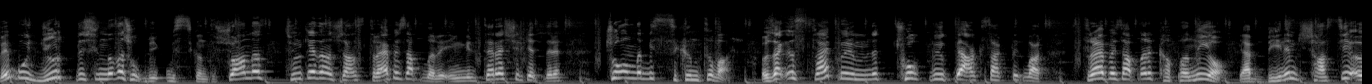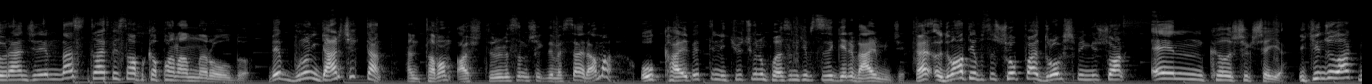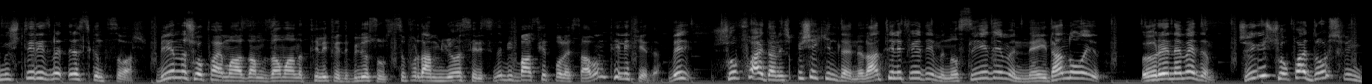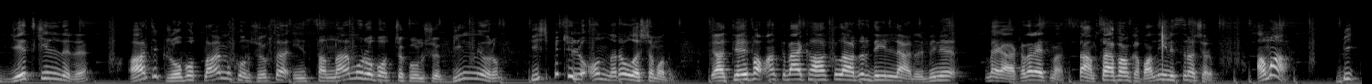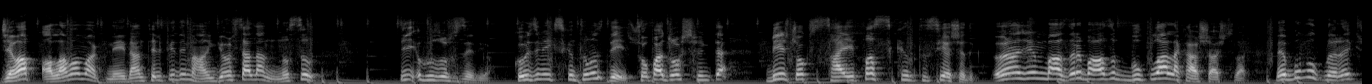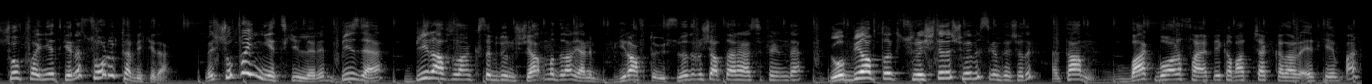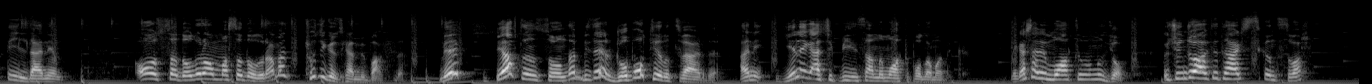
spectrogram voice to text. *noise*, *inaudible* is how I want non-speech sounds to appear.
Ve bu yurt dışında da çok büyük bir sıkıntı. Şu anda Türkiye'den açılan Stripe hesapları, İngiltere şirketleri çoğunda bir sıkıntı var. Özellikle Stripe bölümünde çok büyük bir aksaklık var. Stripe hesapları kapanıyor. Ya benim şahsi öğrencilerimden Stripe hesabı kapananlar oldu. Ve bunun gerçekten hani tamam açtırırsın bir şekilde vesaire ama o kaybettiğin 2-3 günün parasını kimse size geri vermeyecek. Yani ödeme altyapısı Shopify Dropshipping'in şu an en karışık şeyi. İkinci olarak müşteri hizmetleri sıkıntısı var. Benim de Shopify mağazam zamanında telif yedi biliyorsunuz sıfırdan milyon serisinde bir basketbol hesabım telif yedi. Ve Shopify'dan hiçbir şekilde neden telif yediğimi, nasıl yediğimi, neyden dolayı öğrenemedim. Çünkü Shopify Dropshipping yetkilileri artık robotlar mı konuşuyor yoksa insanlar mı robotça konuşuyor bilmiyorum. Hiçbir türlü onlara ulaşamadım. Ya telif atmakta belki haklılardır değillerdir. Beni kadar etmez. Tamam sayfam kapandı yenisini açarım. Ama bir cevap alamamak, neyden telif yediğimi, hangi görselden nasıl bir huzursuz ediyor. Bu bizim ilk sıkıntımız değil. Shopify Dropshipping'de birçok sayfa sıkıntısı yaşadık. Öğrencilerimin bazıları bazı buglarla karşılaştılar. Ve bu bugları Shopify'in yetkilerine sorduk tabii ki de. Ve Shopify'in yetkilileri bize bir haftadan kısa bir dönüş yapmadılar. Yani bir hafta üstüne dönüş yaptılar her seferinde. Ve o bir haftalık süreçte de şöyle bir sıkıntı yaşadık. Hani tamam bak bu ara sayfayı kapatacak kadar etkili bir bak değildi hani olsa da olur olmasa da olur ama kötü gözüken bir bug'dı. Ve bir haftanın sonunda bize robot yanıt verdi. Hani yine gerçek bir insanla muhatap olamadık. Ve gerçekten bir muhatabımız yok. Üçüncü olarak da tedarik sıkıntısı var.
